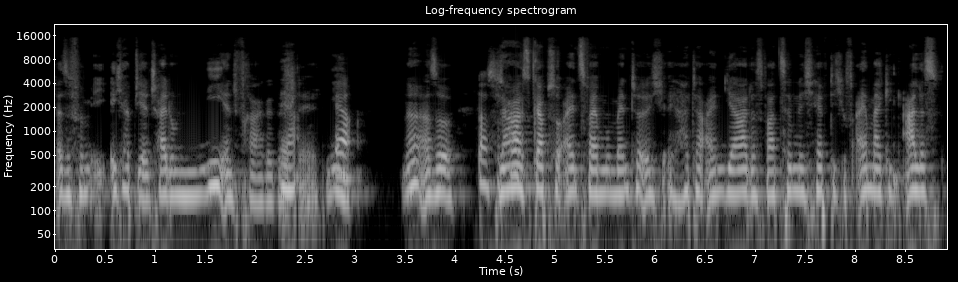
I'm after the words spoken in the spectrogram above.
also für mich, ich habe die Entscheidung nie in Frage gestellt. Ja. Nie. Ja. Ne? Also klar, es gab so ein, zwei Momente, ich hatte ein Jahr, das war ziemlich heftig. Auf einmal ging alles,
